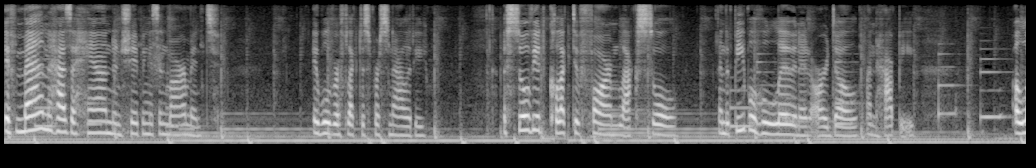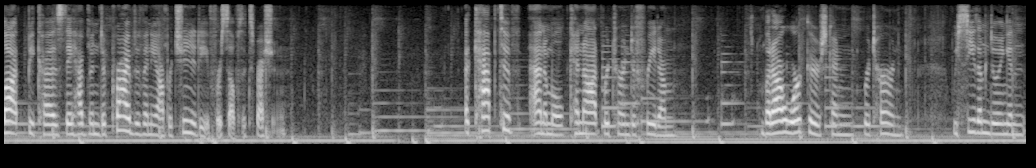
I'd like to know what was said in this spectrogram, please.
If man has a hand in shaping his environment, it will reflect his personality. A Soviet collective farm lacks soul, and the people who live in it are dull, unhappy. A lot because they have been deprived of any opportunity for self expression. A captive animal cannot return to freedom, but our workers can return. We see them doing it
